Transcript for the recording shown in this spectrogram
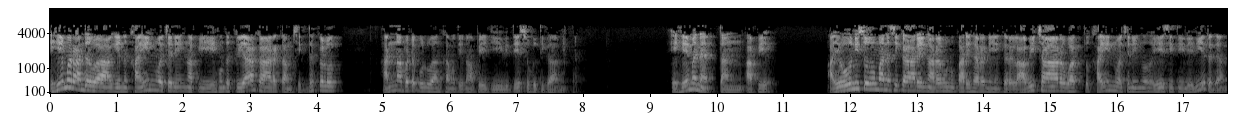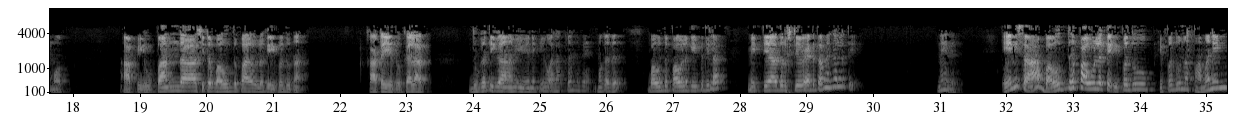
එහෙම රඳවාගෙන කයින් වචනෙන් අපි හොඳ ක්‍රියාකාරකම් සිද්ධ කළොත් අන්න අපට පුළුවන්කම තියෙනවා අපේ ජීවිතේ සුගතිගාමී කරන්න. එහෙම නැත්තම් අපි අයෝනිසෝ මනසිකාරයෙන් අරමුණු පරිහරණය කරලා අවිචාරවත්ව කයින් වචනින් ඒ සිතිවිලි එළියට දැම්මොත් අපි උපන්දා සිට බෞද්ධ පවුලක ඉපදුනා. කටයුතු කළත් දුගතිගාමි වෙන එකෙන් වළක්වන්න බෑ. මොකද බෞද්ධ පවුලක ඉපදිලා මිත්‍යා දෘෂ්ටිය වැඩ තමයි කරලා තියෙන්නේ. නේද? ඒ නිසා බෞද්ධ පවුලක ඉපදූ ඉපදුන පමණින්ම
